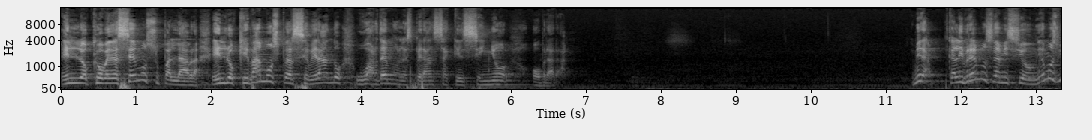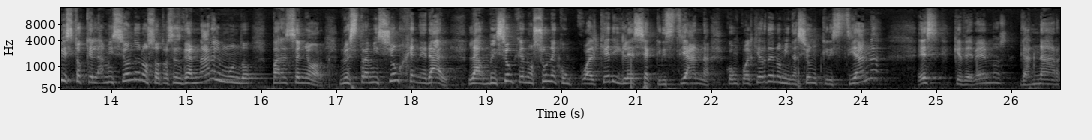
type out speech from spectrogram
en lo que obedecemos su palabra, en lo que vamos perseverando, guardemos la esperanza que el Señor obrará. Mira, calibremos la misión. Hemos visto que la misión de nosotros es ganar el mundo para el Señor. Nuestra misión general, la misión que nos une con cualquier iglesia cristiana, con cualquier denominación cristiana, es que debemos ganar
